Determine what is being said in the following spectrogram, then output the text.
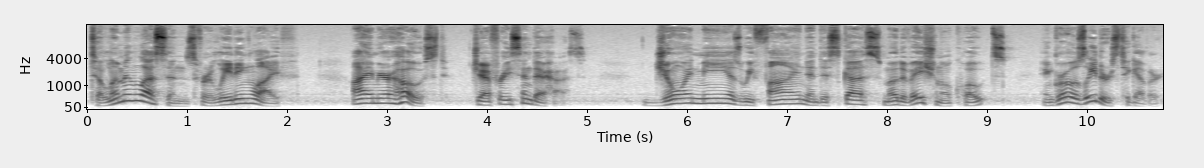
to Lemon Lessons for Leading Life. I am your host, Jeffrey Sendejas. Join me as we find and discuss motivational quotes and grow as leaders together.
